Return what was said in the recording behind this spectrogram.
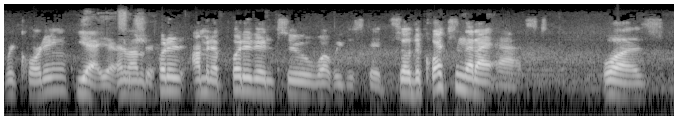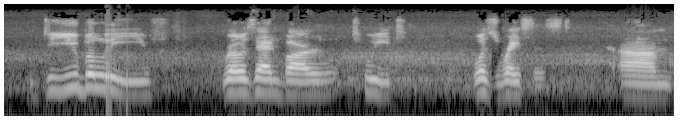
recording Yeah, yeah, and I'm sure. gonna put it I'm gonna put it into what we just did. So the question that I asked was, do you believe Roseanne Barr's tweet was racist? Um,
